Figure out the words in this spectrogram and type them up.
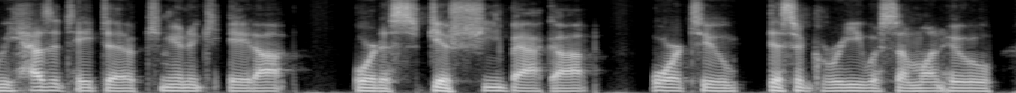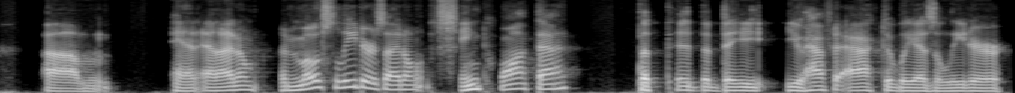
we hesitate to communicate up or to give feedback up or to disagree with someone who um, and and I don't and most leaders I don't think want that but they you have to actively as a leader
